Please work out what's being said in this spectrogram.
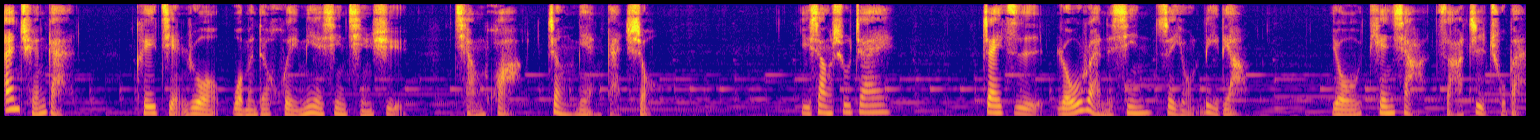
安全感可以减弱我们的毁灭性情绪，强化正面感受。以上书摘。摘自《柔软的心最有力量》，由天下杂志出版。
